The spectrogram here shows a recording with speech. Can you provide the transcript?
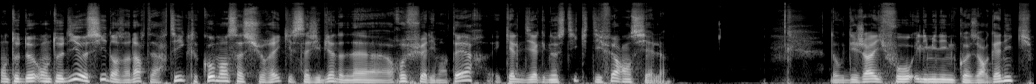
On te, dit aussi dans un autre article comment s'assurer qu'il s'agit bien d'un euh, refus alimentaire et quel diagnostic différentiel. Donc déjà, il faut éliminer une cause organique.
